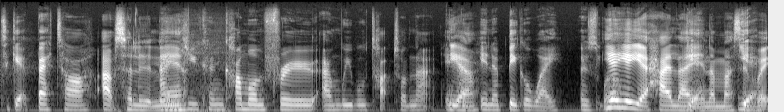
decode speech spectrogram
to get better Absolutely. and you can come on through and we will touch on that in, Yeah. a, in a bigger way as well. yeah, yeah, yeah. Highlighting a massive Yeah, way.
